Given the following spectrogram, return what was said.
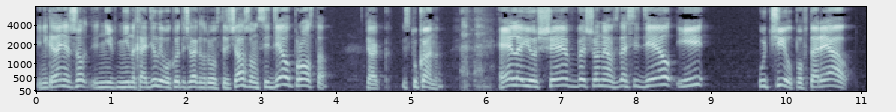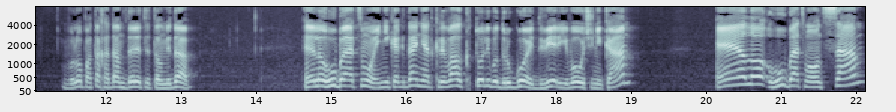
И никогда не, не, не находил его какой-то человек, которого встречал, что он сидел просто, как истуканом. Эла Йошев Бешоне, он всегда сидел и учил, повторял. Вело патах адам делит ли талмидав. Эла губа отсмо. Никогда не открывал кто-либо другой дверь его ученикам. Эло губа отсмо. Он сам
